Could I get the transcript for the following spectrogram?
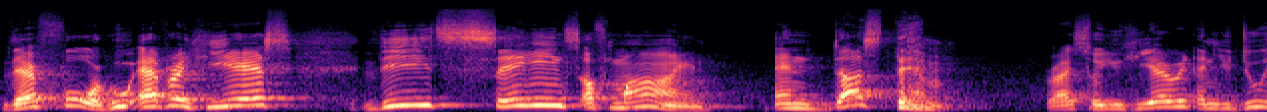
Therefore, whoever hears these sayings of mine and does them, right? So you hear it and you do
